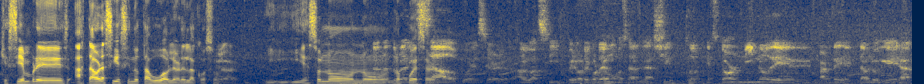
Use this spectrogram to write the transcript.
que siempre es, hasta ahora sigue siendo tabú hablar del acoso. Claro. Y, y- eso no, no, no puede ser. puede ser algo así. Pero recordemos, o sea, la shitstorm vino de, parte de esta bloguera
